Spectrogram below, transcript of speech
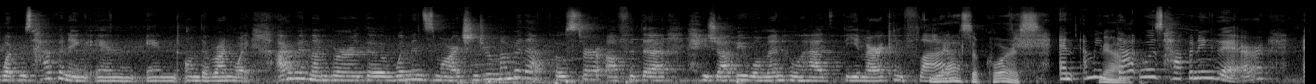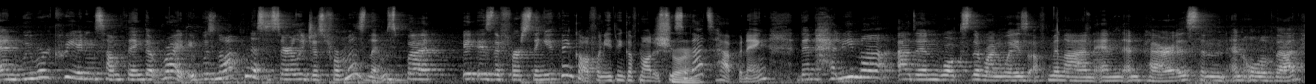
what was happening in in on the runway. I remember the women's march and do you remember that poster of the hijabi woman who had the american flag? Yes of course. And i mean yeah. that was happening there and we were creating something that right it was not necessarily just for muslims but it is the first thing you think of when you think of modesty. Sure. So that's happening. Then Halima Aden walks the runways of Milan and, and Paris and, and all of that.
